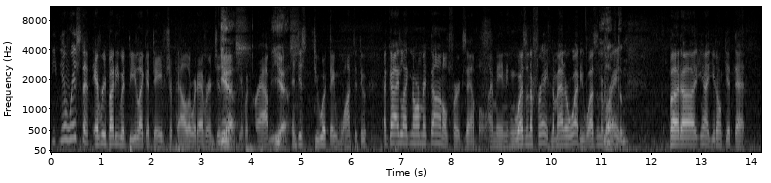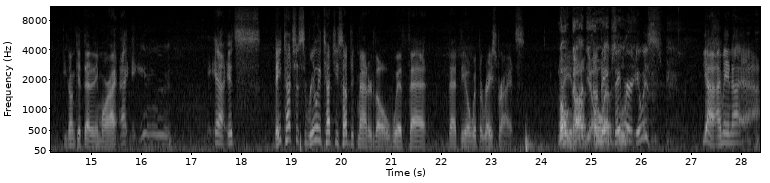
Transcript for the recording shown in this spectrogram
you wish that everybody would be like a Dave Chappelle or whatever and just Yes. not give a crap. Yes. And just do what they want to do. A guy like Norm Macdonald, for example. I mean, he wasn't afraid. No matter what, he wasn't Loved afraid. him. But uh, yeah, you don't get that. You don't get that anymore. I, I yeah, it's they touch this really touchy subject matter though with that that deal with the race riots. Oh, know, God, yeah. so Oh, they, absolutely. They were. It was. Yeah, I mean, I, I-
